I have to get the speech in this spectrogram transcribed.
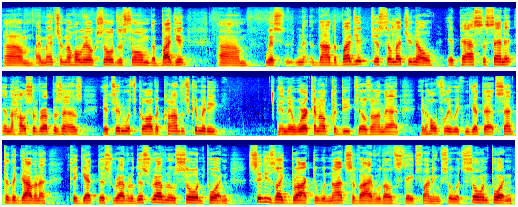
Um, I mentioned the Holyoke Soldiers Home, the budget. Um, with now the budget, just to let you know, it passed the Senate and the House of Representatives. It's in what's called the Conference Committee, and they're working out the details on that. And hopefully, we can get that sent to the governor to get this revenue. This revenue is so important. Cities like Brockton would not survive without state funding, so it's so important.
